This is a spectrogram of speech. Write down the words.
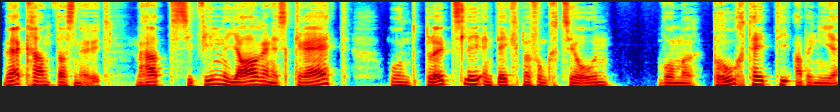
Wer kann das nicht? Man hat seit vielen Jahren ein Gerät und plötzlich entdeckt man eine Funktion, wo man braucht hätte, aber nie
